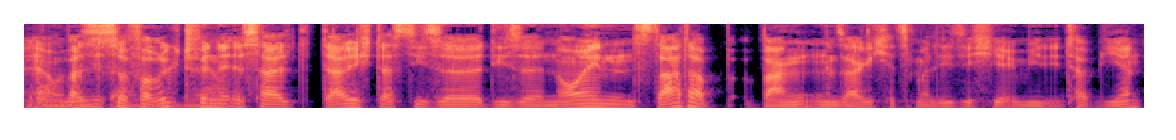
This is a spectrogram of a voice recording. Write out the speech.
Ja, und, was ich so ähm, verrückt ja. finde, ist halt dadurch, dass diese, diese neuen Startup-Banken, sage ich jetzt mal, die sich hier irgendwie etablieren,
